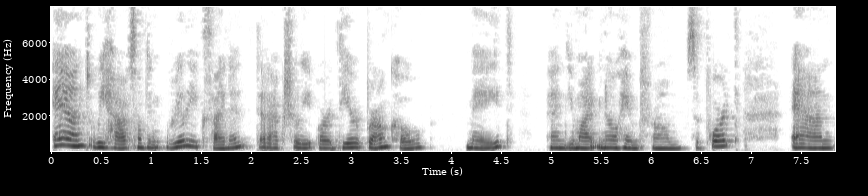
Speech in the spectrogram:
And we have something really exciting that actually our dear Bronco made, and you might know him from support. And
